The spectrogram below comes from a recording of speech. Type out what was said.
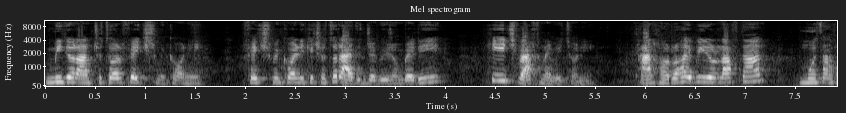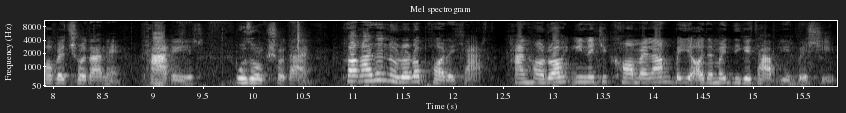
می‌دونم چطور فکر می‌کنی. فکر می‌کنی که چطور از اینجا بیرون بری؟ هیچ وقت نمی‌تونی. تنها راه بیرون رفتن متفاوت شدنه. تغییر. بزرگ شدن. کاغذ نورا را پاره کرد. تنها راه اینه که کاملا به یه آدم دیگه تبدیل بشی.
